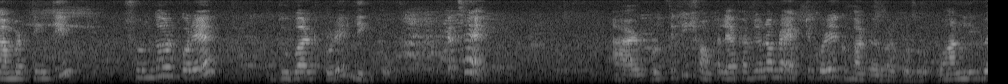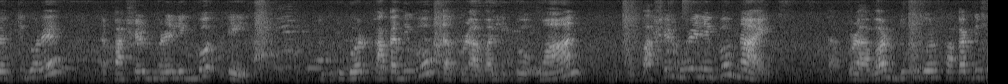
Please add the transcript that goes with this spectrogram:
নাম্বার তিনটি সুন্দর করে দুবার করে লিখব, ঠিক আছে? আর প্রতিটি সংখ্যা লেখার জন্য আমরা একটি করে ঘর ব্যবহার করব। ওয়ান লিখব একটি ঘরে, তার পাশের ঘরে লিখব এইট দুটো ঘর ফাঁকা দিব, তারপর আবার লিখব ওয়ান পাশের ঘরে লিখব নাইন তারপর আবার দুটো ঘর ফাঁকা দিব,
